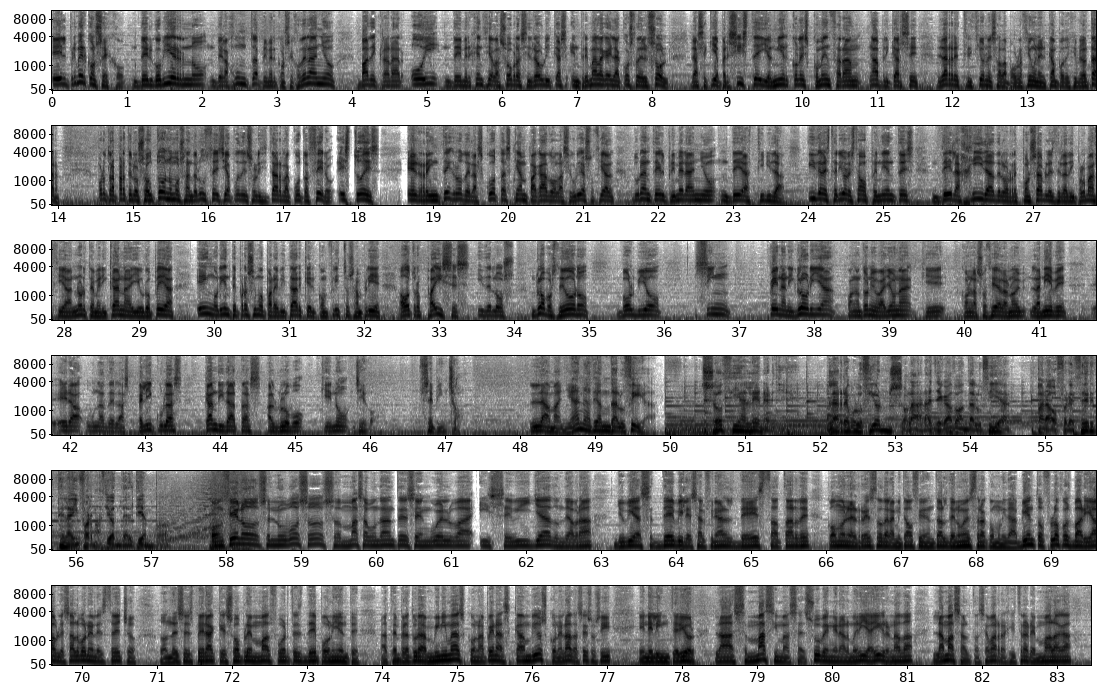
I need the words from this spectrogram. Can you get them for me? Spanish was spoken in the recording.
El primer consejo del gobierno de la Junta, primer consejo del año, va a declarar hoy de emergencia las obras hidráulicas entre Málaga y la Costa del Sol. La sequía persiste y el miércoles comenzarán a aplicarse las restricciones a la población en el campo de Gibraltar. Por otra parte, los autónomos andaluces ya pueden solicitar la cuota cero, esto es, el reintegro de las cuotas que han pagado a la Seguridad Social durante el primer año de actividad. Y del exterior estamos pendientes de la gira de los responsables de la diplomacia norteamericana y europea en Oriente Próximo para evitar que el conflicto se amplíe a otros países. Y de los globos de oro volvió sin pena ni gloria Juan Antonio Bayona, que con la Sociedad de la Nieve era una de las películas candidatas al globo que no llegó. Se pinchó. La mañana de Andalucía. Social Energy. La revolución solar ha llegado a Andalucía para ofrecerte la información del tiempo. Con cielos nubosos más abundantes en Huelva y Sevilla, donde habrá lluvias débiles al final de esta tarde, como en el resto de la mitad occidental de nuestra comunidad. Vientos flojos variables, salvo en el estrecho, donde se espera que soplen más fuertes de poniente. Las temperaturas mínimas con apenas cambios, con heladas, eso sí, en el interior. Las máximas suben en Almería y Granada, la más alta se va a registrar en Málaga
